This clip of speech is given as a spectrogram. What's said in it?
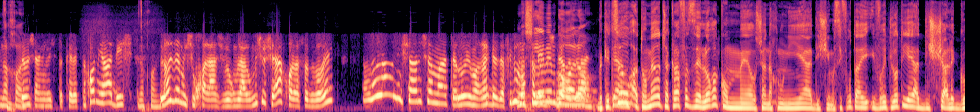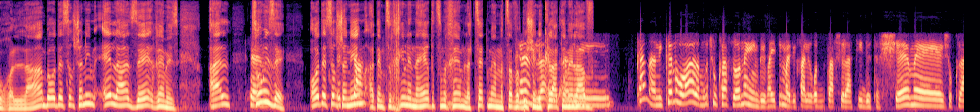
נכון, זה מה שאני מסתכלת. נכון, נראה אדיש. נכון. לא איזה מישהו חלש ואומלל, הוא מישהו שהיה יכול לעשות דברים, לא, נשען שם, תלוי עם הרגע, זה אפילו לא תלוי משלים עם בשני גורלו. הרגליים. בקיצור, את אומרת שהקלף הזה לא רק אומר שאנחנו נהיה אדישים, הספרות העברית לא תהיה אדישה לגורלה בעוד עשר שנים, אלא זה רמז. אל, כן. צאו מזה. עוד עשר. שנים אתם צריכים לנער את עצמכם, לצאת מהמצב כן, שנקלעתם אני- אליו. כן, אני כן רואה, למרות שהוא קלף לא נעים, ואם הייתי מעדיפה לראות בקלף של העתיד את השמש, או קלף,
